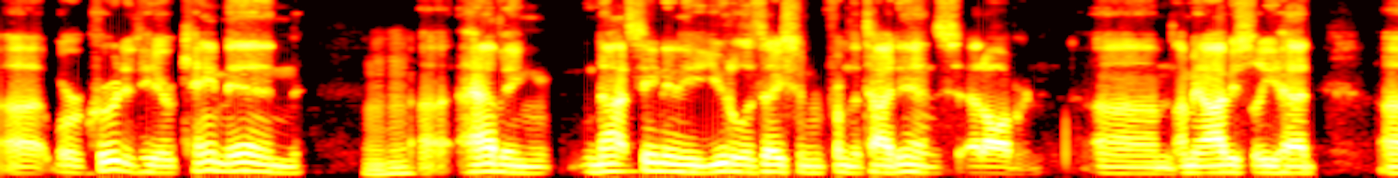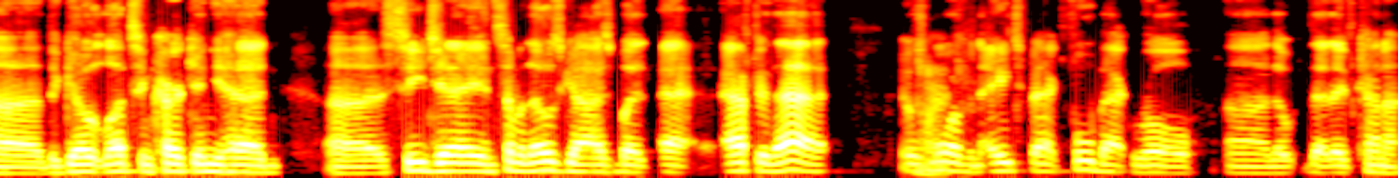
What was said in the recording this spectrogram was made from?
uh, were recruited here, came in mm-hmm. uh, having not seen any utilization from the tight ends at Auburn. Um, I mean, obviously you had uh, the goat Lutzenkirchen, you had uh, CJ, and some of those guys, but after that, it was more of an H back fullback role uh, that, that they've kind of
